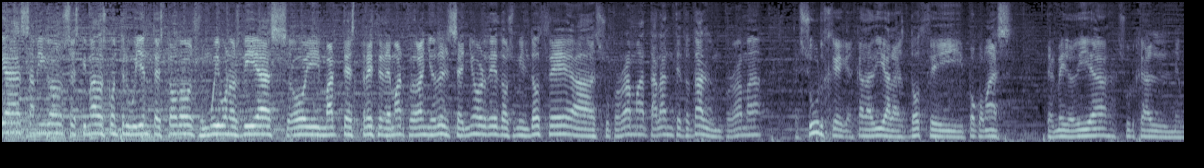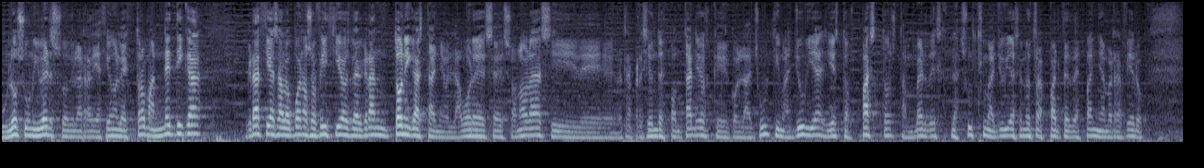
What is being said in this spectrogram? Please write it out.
Amigas, amigos, estimados contribuyentes todos, muy buenos días. Hoy, martes 13 de marzo del año del Señor de 2012, a su programa Talante Total, un programa que surge cada día a las 12 y poco más del mediodía, surge al nebuloso universo de la radiación electromagnética, gracias a los buenos oficios del gran Tony Castaño, en labores eh, sonoras y de represión de espontáneos que con las últimas lluvias y estos pastos tan verdes, las últimas lluvias en otras partes de España me refiero,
